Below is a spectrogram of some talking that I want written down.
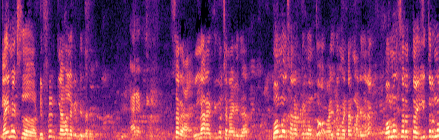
ಕ್ಲೈಮ್ಯಾಕ್ಸ್ ಡಿಫ್ರೆಂಟ್ ಲೆವೆಲಾಗಿ ಇಟ್ಟಿದ್ದಾರೆ. ಸರ್ ಎಲ್ಲರ ಆ್ಯಕ್ಟಿಂಗು ಚೆನ್ನಾಗಿದೆ. ಕೋಮಲ್ ಸರ್ ಆ್ಯಕ್ಟಿಂಗ್ ಅಂತೂ ಅಲ್ಟಿಮೇಟ್ ಆಗಿ ಮಾಡಿದ್ದಾರೆ. ಕೋಮಲ್ ಸರ್ ಹತ್ರ ಈ ಥರನೂ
